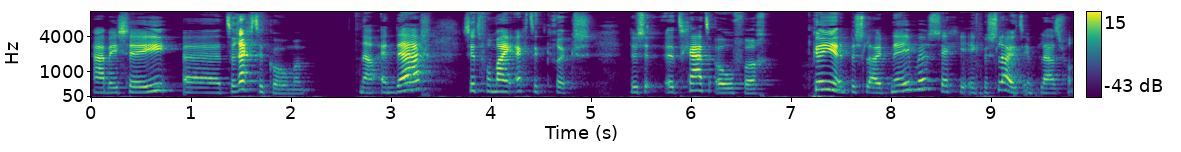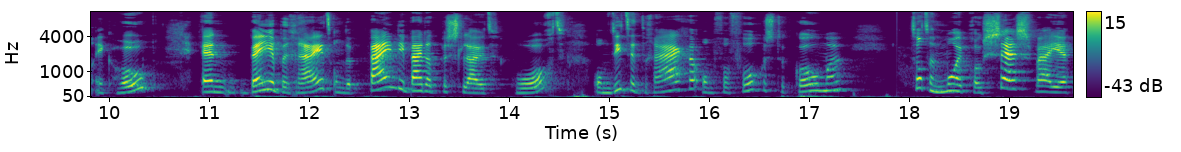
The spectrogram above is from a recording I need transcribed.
ABC eh, terecht te komen. Nou, en daar zit voor mij echt de crux. Dus het gaat over, kun je het besluit nemen? Zeg je ik besluit in plaats van ik hoop? En ben je bereid om de pijn die bij dat besluit hoort, om die te dragen, om vervolgens te komen tot een mooi proces waar je,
